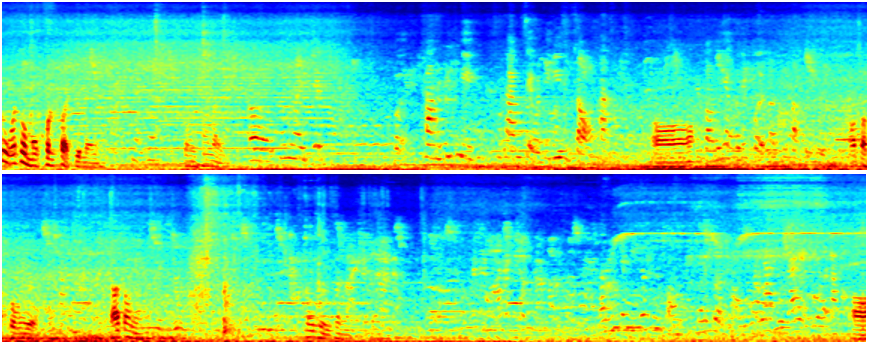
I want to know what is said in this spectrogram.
ตรงวัตถุมงคลเปิดกี่โมงตรงข้างในเออข้างในเจ็ดเปิดทำพิธีทำเสร็จวันที่ 22 ค่ะอ๋อแต่ตอนนี้ยังไม่ได้เปิดตอนที่ปรับปรุงอยู่เขาปรับปรุงอยู่แล้วตรงนี้ ไม่มีใช่ไหมตอนนี้จะมีก็คือของในส่วนของวัดราชบุรณะอย่างเดียวค่ะอ๋อ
